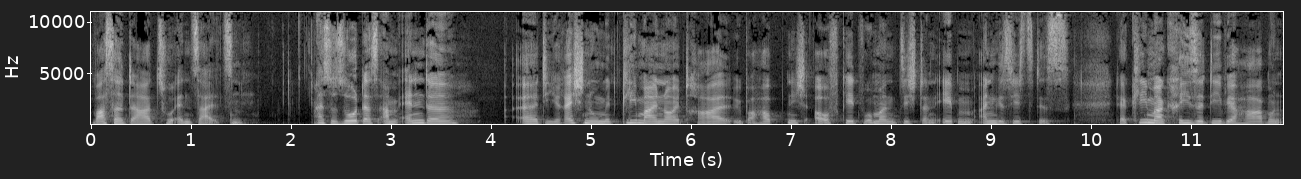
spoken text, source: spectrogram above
Wasser da zu entsalzen. Also so, dass am Ende äh, die Rechnung mit klimaneutral überhaupt nicht aufgeht, wo man sich dann eben angesichts des, der Klimakrise, die wir haben und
